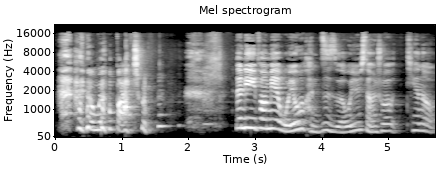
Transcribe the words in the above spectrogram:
还能不能拔出来。但另一方面，我又很自责，我就想说：天呐，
